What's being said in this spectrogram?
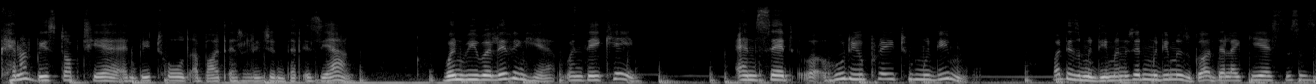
cannot be stopped here and be told about a religion that is young. When we were living here, when they came and said, Who do you pray to, Mudimu? What is Mudimu? And we said, Mudimu is God. They're like, Yes, this is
